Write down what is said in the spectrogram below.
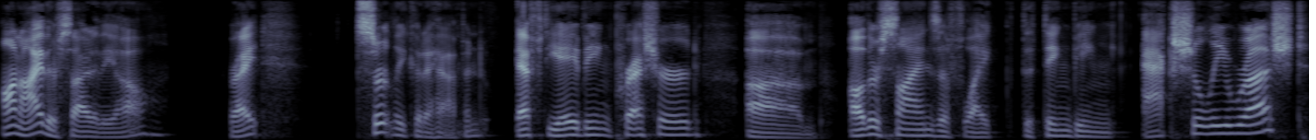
on either side of the aisle, right? Certainly could have happened. FDA being pressured, um, other signs of like the thing being actually rushed.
